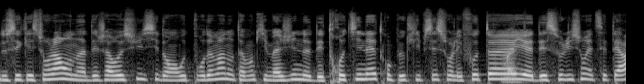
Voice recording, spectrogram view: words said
de ces questions-là. On a déjà reçu ici dans En route pour demain, notamment qui imaginent des trottinettes qu'on peut clipser sur les fauteuils, des solutions, etc.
